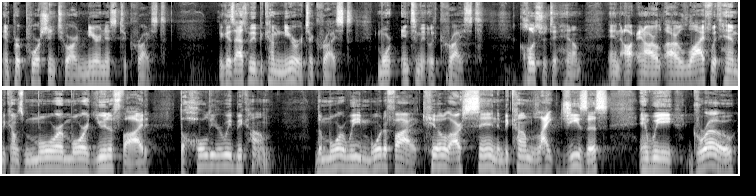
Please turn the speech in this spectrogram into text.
in proportion to our nearness to Christ. Because as we become nearer to Christ, more intimate with Christ, closer to Him, and, our, and our, our life with Him becomes more and more unified, the holier we become. The more we mortify, kill our sin, and become like Jesus, and we grow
